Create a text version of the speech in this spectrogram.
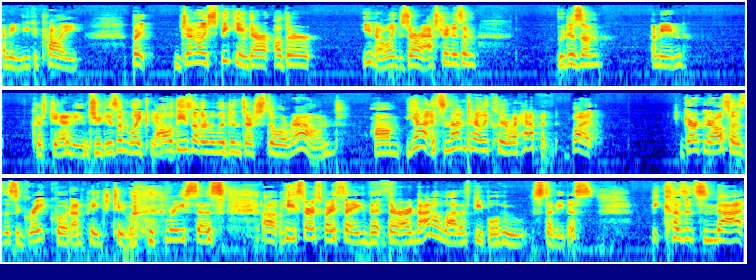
I mean, you could probably, but generally speaking, there are other, you know, like Zoroastrianism, Buddhism, I mean, Christianity and Judaism, like Yeah. all these other religions are still around. Um, yeah, it's not entirely clear what happened, but Gardner also has this great quote on page two where he says, uh, he starts by saying that there are not a lot of people who study this because it's not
